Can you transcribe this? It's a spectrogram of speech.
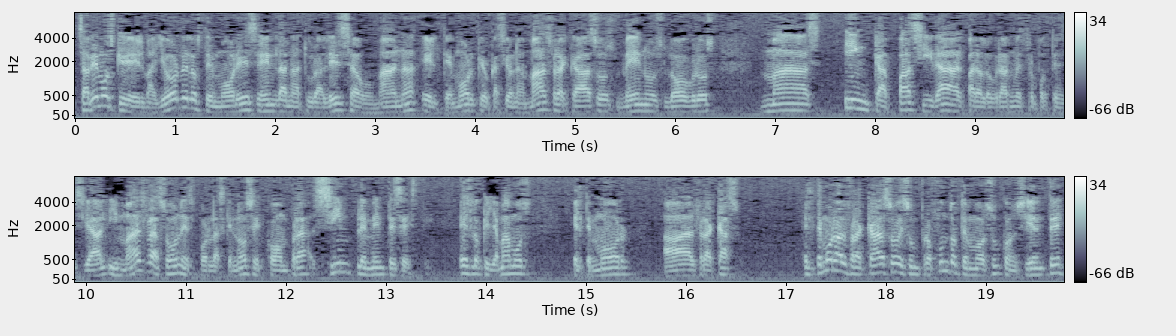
Sabemos que el mayor de los temores en la naturaleza humana, el temor que ocasiona más fracasos, menos logros, más incapacidad para lograr nuestro potencial y más razones por las que no se compra, simplemente es este. Es lo que llamamos el temor al fracaso. El temor al fracaso es un profundo temor subconsciente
